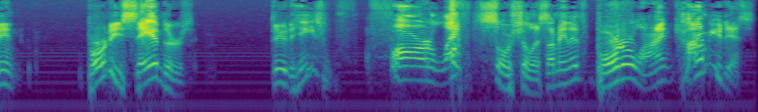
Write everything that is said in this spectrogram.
I mean, Bernie Sanders, dude, he's far left socialist. I mean, it's borderline communist.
